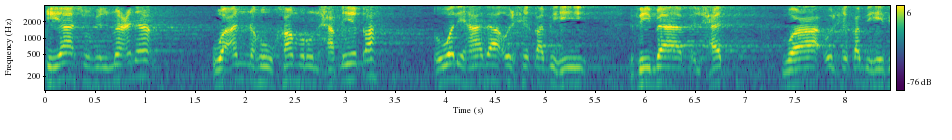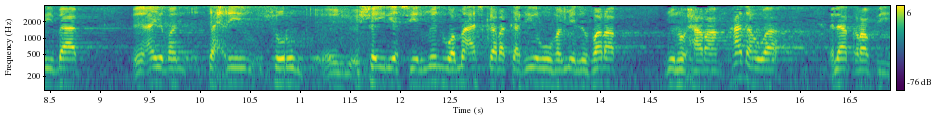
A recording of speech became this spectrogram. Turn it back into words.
قياس في المعنى وأنه خمر حقيقة ولهذا ألحق به في باب الحد وألحق به في باب أيضا تحريم شرب الشيء اليسير منه وما أسكر كثيره فمن الفرق منه حرام. هذا هو الأقرب فيه.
